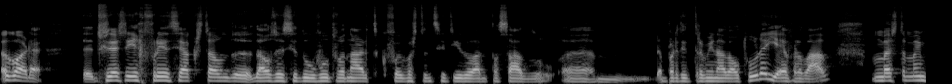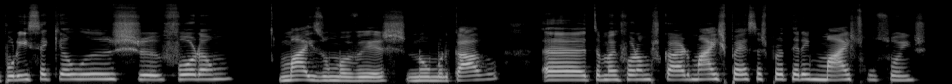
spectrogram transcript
Agora, eh, fizeste aí referência à questão de, da ausência do Wout van Aert, que foi bastante sentido ano passado um, a partir de determinada altura, e é verdade, mas também por isso é que eles foram mais uma vez no mercado, uh, também foram buscar mais peças para terem mais soluções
